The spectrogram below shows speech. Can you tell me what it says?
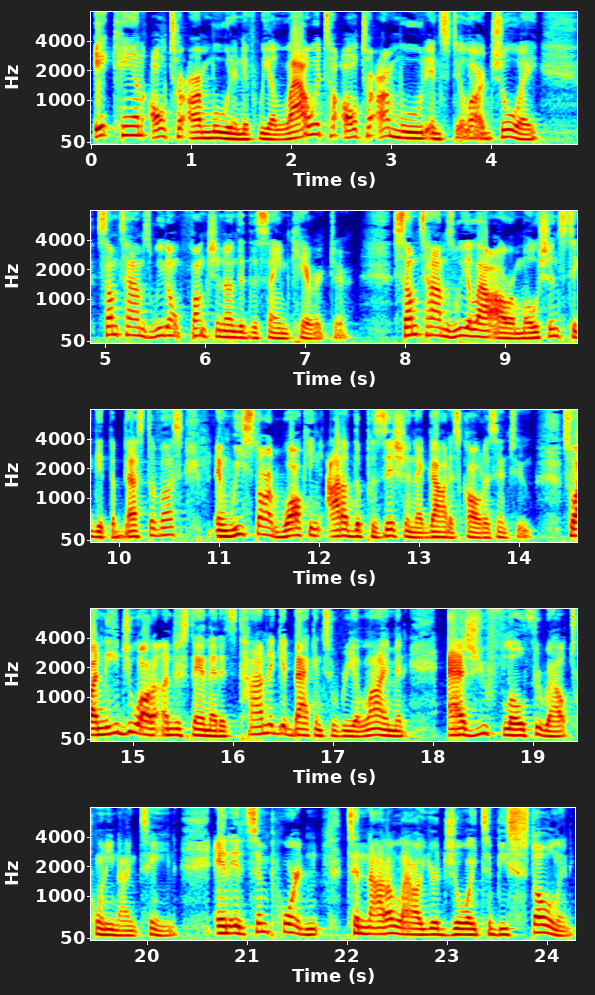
it can alter our mood. And if we allow it to alter our mood and steal our joy, sometimes we don't function under the same character. Sometimes we allow our emotions to get the best of us and we start walking out of the position that God has called us into. So I need you all to understand that it's time to get back into realignment as you flow throughout 2019. And it's important to not allow your joy to be stolen.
